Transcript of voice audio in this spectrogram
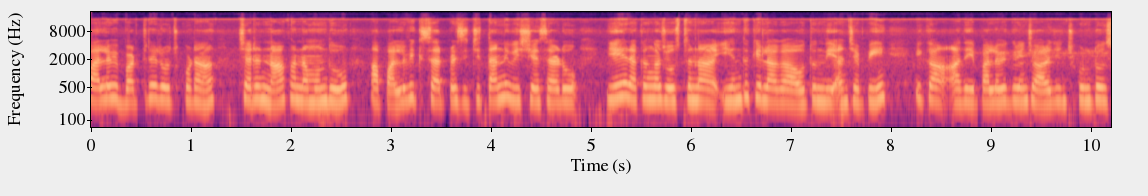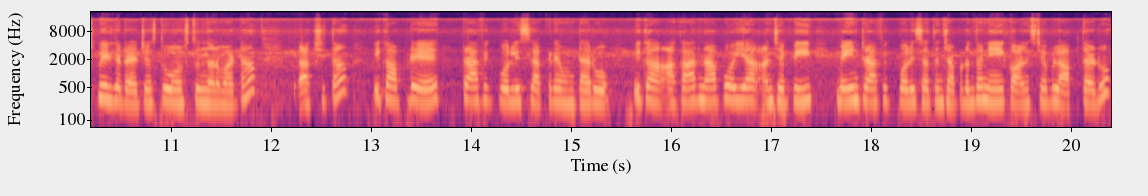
పల్లవి బర్త్డే రోజు కూడా చరణ్ నాకన్నా ముందు ఆ పల్లవికి సర్ప్రైజ్ ఇచ్చి తన్ని విష్ చేశాడు. ఏ రకంగా చూస్తున్నా ఎందుకు ఇలాగా అవుతుంది అని చెప్పి ఇక అది పల్లవి గురించి ఆలోచించుకుంటూ స్పీడ్గా డ్రైవ్ చేస్తూ వస్తుందన్నమాట. అక్షిత ఇక అప్పుడే ట్రాఫిక్ పోలీసులు అక్కడే ఉంటారు. ఇక ఆ కార్ నాపోయ్యా అని చెప్పి మెయిన్ ట్రాఫిక్ పోలీస్ అతను చెప్పడంతో నీ కానిస్టేబుల్ ఆపుతాడు.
